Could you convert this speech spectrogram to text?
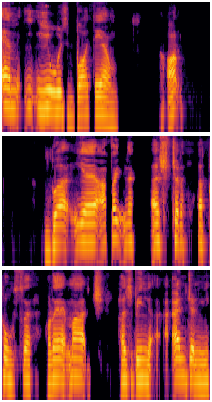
um use body um or but yeah, I think the Ashton Apple's match has been engineered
